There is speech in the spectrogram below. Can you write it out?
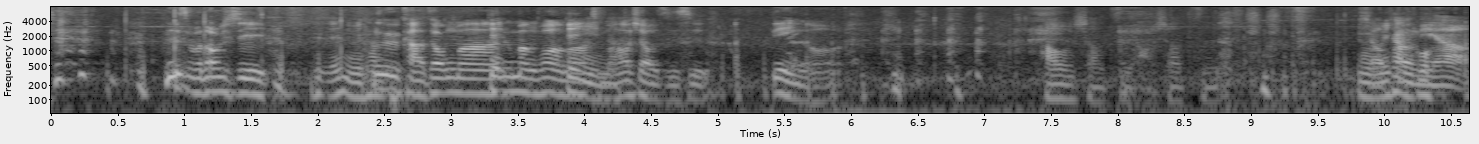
那是什么东西？欸、你们那个卡通吗？那个漫画吗？电影、啊、什么好小子是电影哦。好小子，好小子。小胖你好，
